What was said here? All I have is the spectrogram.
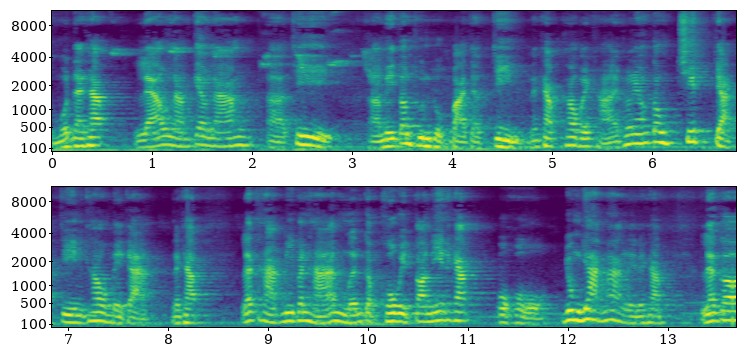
สมมุตินะครับ แล้วนำแก้วน้ำที่มีต้นทุนถูกกว่าจากจีนนะครับ เข้าไปขายเพราะฉะนั้นต้องชิปจากจีนเข้าอเมริกานะครับ และหากมีปัญหาเหมือนกับโควิดตอนนี้นะครับ โอ้โหยุ่งยากมากเลยนะครับ แล้วก็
